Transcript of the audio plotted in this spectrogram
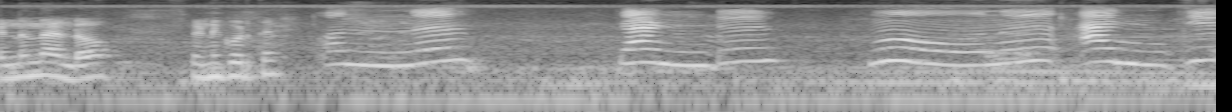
എണ്ണുന്നുണ്ടോ? എണ്ണി കൊടുത്തേ ഒന്ന് രണ്ട് മൂന്ന് അഞ്ച്.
